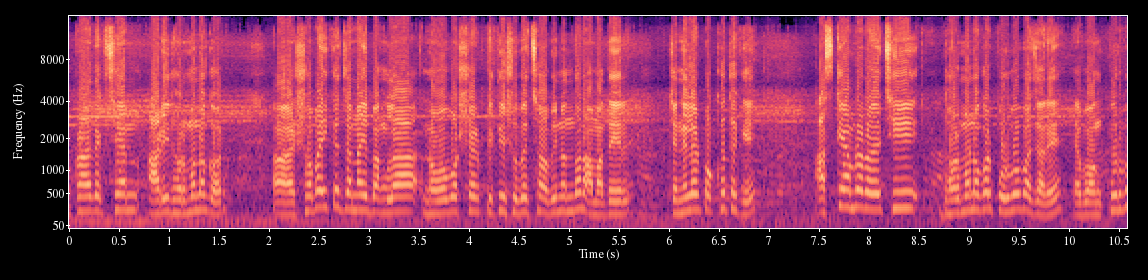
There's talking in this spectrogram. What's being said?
আপনারা দেখছেন আরি ধর্মনগর। সবাইকে জানাই বাংলা নববর্ষের প্রীতি, শুভেচ্ছা, অভিনন্দন আমাদের চ্যানেলের পক্ষ থেকে। আজকে আমরা রয়েছি ধর্মনগর পূর্ব বাজারে এবং পূর্ব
